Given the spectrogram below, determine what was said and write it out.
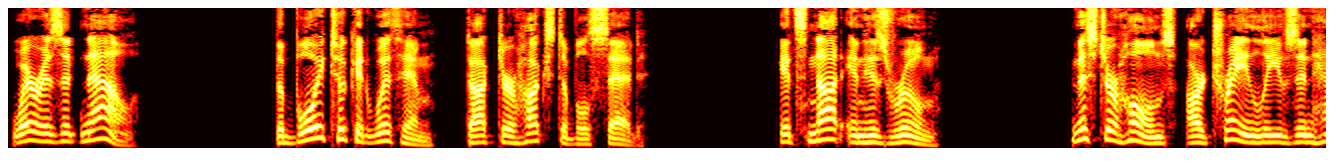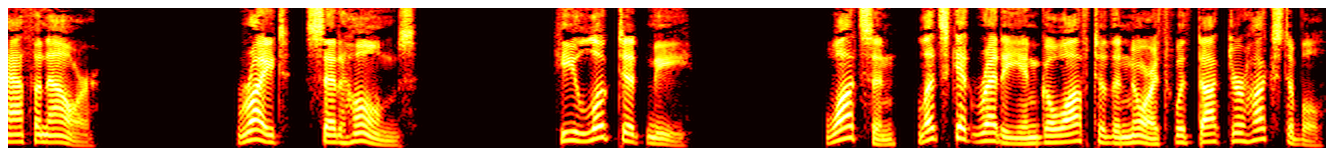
where is it now? The boy took it with him, Dr. Huxtable said. It's not in his room. Mr. Holmes, our train leaves in half an hour. Right, said Holmes. He looked at me. Watson, let's get ready and go off to the north with Dr. Huxtable.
